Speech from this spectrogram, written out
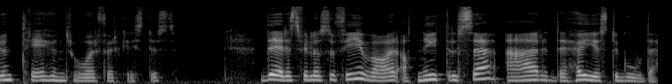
rundt 300 år før Kristus. Deres filosofi var at nytelse er det høyeste gode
